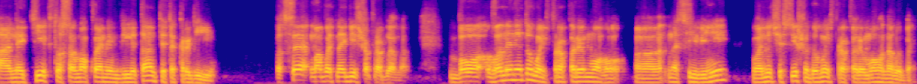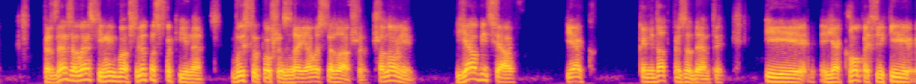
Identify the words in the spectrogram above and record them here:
а не ті, хто самопевні дилетанти та крадії. Оце, мабуть, найбільша проблема. Бо вони не думають про перемогу е, на цій війні, вони частіше думають про перемогу на виборах. Президент Зеленський міг би абсолютно спокійно, виступивши з заяви, сказавши: Шановні, я обіцяв, як кандидат президенти, і як хлопець, який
